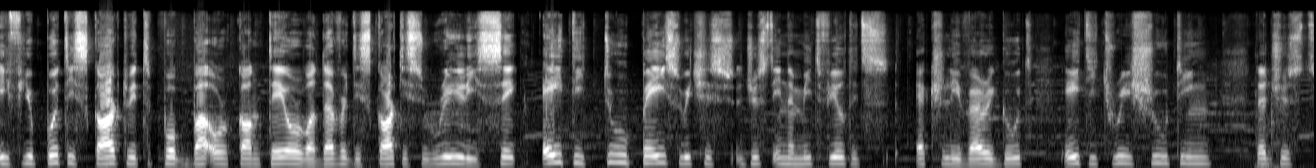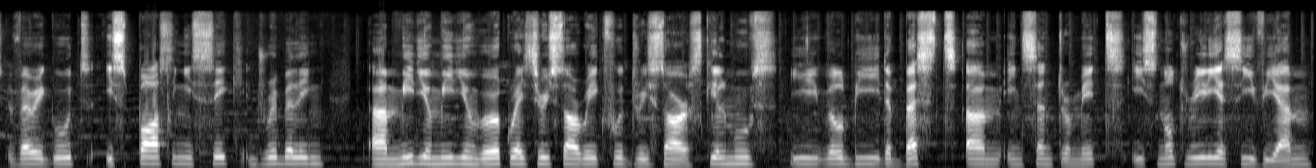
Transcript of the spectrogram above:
if you put this card with Pogba or Kante or whatever, this card is really sick. 82 pace, which is just in the midfield, it's actually very good. 83 shooting, that's just very good. His passing is sick, dribbling, uh, medium medium work rate, 3 star weak foot, 3 star skill moves. He will be the best um, in center mid. He's not really a CVM.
